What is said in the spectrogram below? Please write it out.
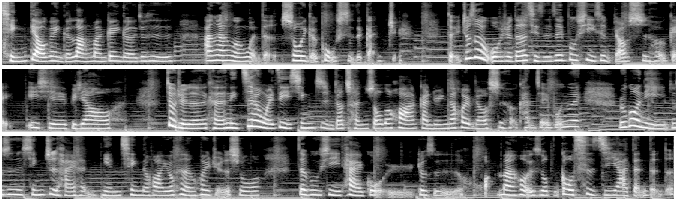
情调跟一个浪漫，跟一个就是安安稳稳的说一个故事的感觉，对，就是我觉得其实这部戏是比较适合给一些比较。就觉得可能你自认为自己心智比较成熟的话，感觉应该会比较适合看这一部。因为如果你就是心智还很年轻的话，有可能会觉得说这部戏太过于就是缓慢，或者是说不够刺激啊等等的。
